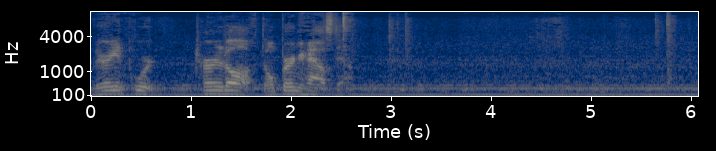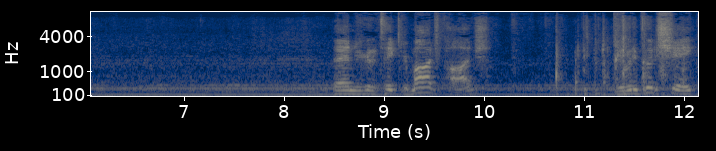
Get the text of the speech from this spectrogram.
Very important. Turn it off. Don't burn your house down. Then you're going to take your Mod Podge, give it a good shake.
